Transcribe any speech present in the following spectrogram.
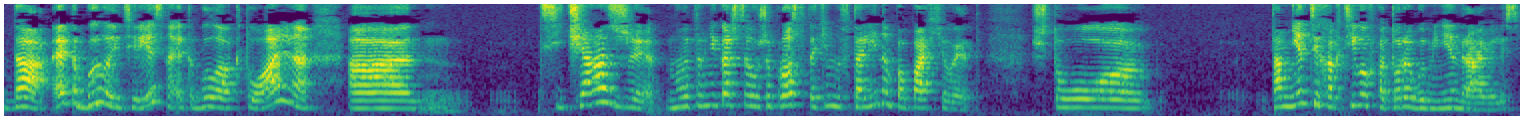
да, это было интересно, это было актуально, а, Сейчас же, ну это, мне кажется, уже просто таким нафталином попахивает, что там нет тех активов, которые бы мне нравились.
